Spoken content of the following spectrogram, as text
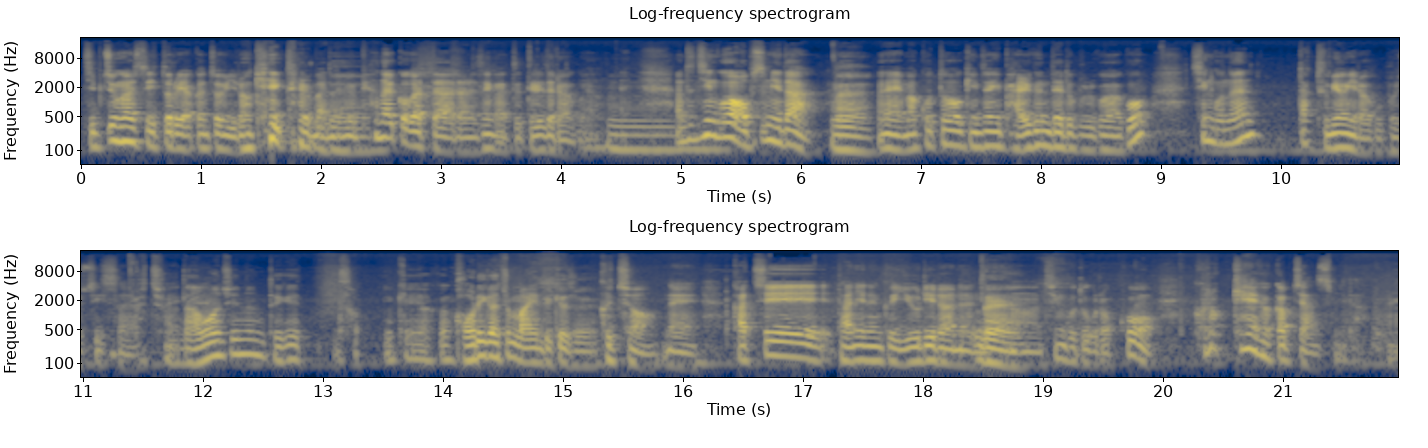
집중할 수 있도록 약간 좀 이런 캐릭터를 만들면 네. 편할 것 같다라는 생각도 들더라고요. 음. 아무튼 친구가 없습니다. 네. 네, 마코토 굉장히 밝은데도 불구하고 친구는 딱 두 명이라고 볼 수 있어요. 그렇죠. 네. 나머지는 되게 서, 이렇게 약간 거리가 좀 많이 느껴져요. 그쵸. 네. 같이 다니는 그 유리라는 네. 어, 친구도 그렇고 그렇게 가깝지 않습니다. 네.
